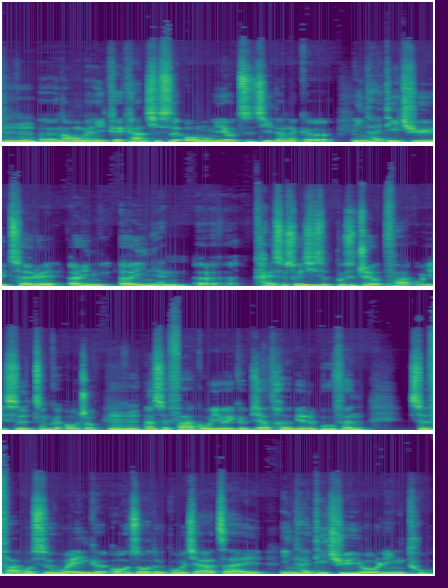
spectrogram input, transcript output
嗯哼，呃，然后我们也可以看，其实欧盟也有自己的那个印太地区策略，二零二一年呃。开始，所以其实不是只有法国，也是整个欧洲。嗯哼，但是法国有一个比较特别的部分，是法国是唯一一个欧洲的国家在印太地区有领土，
